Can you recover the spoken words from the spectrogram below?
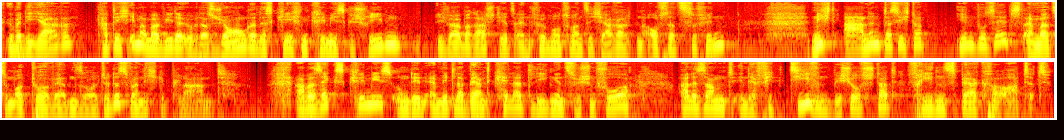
Über die Jahre hatte ich immer mal wieder über das Genre des Kirchenkrimis geschrieben. Ich war überrascht, jetzt einen 25 Jahre alten Aufsatz zu finden. Nicht ahnend, dass ich dort irgendwo selbst einmal zum Autor werden sollte. Das war nicht geplant. Aber sechs Krimis um den Ermittler Bernd Kellert liegen inzwischen vor allesamt in der fiktiven Bischofsstadt Friedensberg verortet.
